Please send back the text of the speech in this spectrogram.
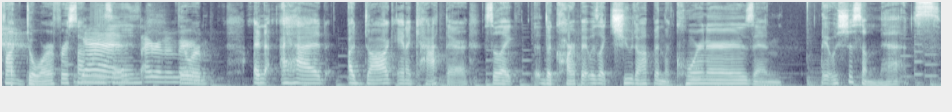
front door for some yes, reason. I remember. There were, and I had a dog and a cat there. So like the carpet was like chewed up in the corners, and It was just a mess.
